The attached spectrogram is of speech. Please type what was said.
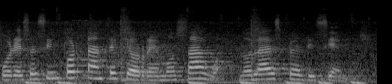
Por eso es importante que ahorremos agua, no la desperdiciemos.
